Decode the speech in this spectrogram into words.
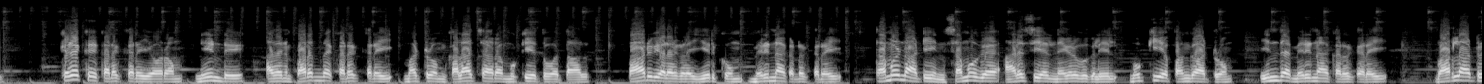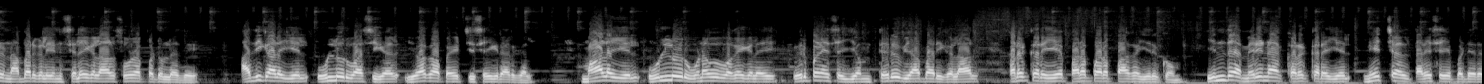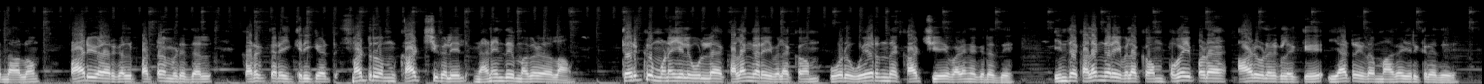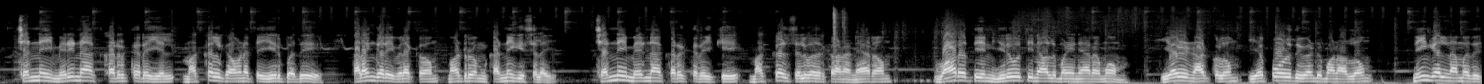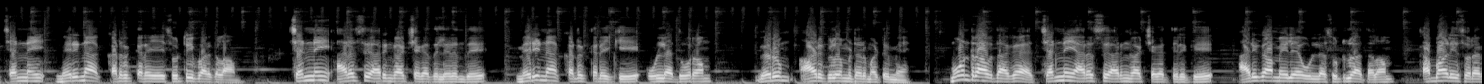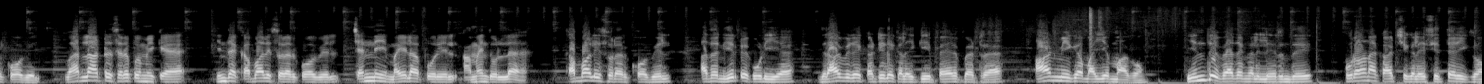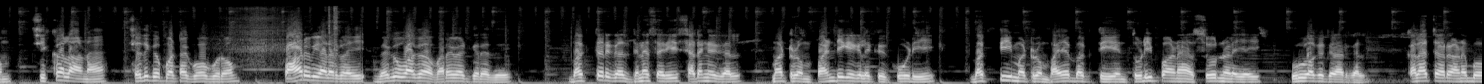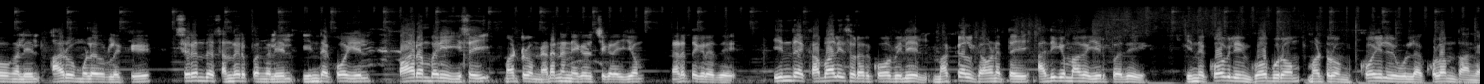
கிழக்கு கடற்கரையோரம் நீண்டு அதன் பரந்த கடற்கரை மற்றும் கலாச்சார முக்கியத்துவத்தால் பார்வையாளர்களை ஈர்க்கும் மெரினா கடற்கரை தமிழ்நாட்டின் சமூக அரசியல் நிகழ்வுகளில் முக்கிய பங்காற்றும் இந்த மெரினா கடற்கரை வரலாற்று நபர்களின் சிலைகளால் சூழப்பட்டுள்ளது. அதிகாலையில் உள்ளூர்வாசிகள் யோகா பயிற்சி செய்கிறார்கள். மாலையில் உள்ளூர் உணவு வகைகளை விற்பனை செய்யும் தெரு வியாபாரிகளால் கடற்கரையே பரபரப்பாக இருக்கும். இந்த மெரினா கடற்கரையில் நீச்சல் தடை செய்யப்பட்டிருந்தாலும் பார்வையாளர்கள் பட்டம் விடுதல் கடற்கரை கிரிக்கெட் மற்றும் காட்சிகளில் நனைந்து மகிழலாம். தெற்கு முனையில் உள்ள கலங்கரை விளக்கம் ஒரு உயர்ந்த காட்சியை வழங்குகிறது. இந்த கலங்கரை விளக்கம் புகைப்பட ஆர்வலர்களுக்கு ஏற்ற இடமாக இருக்கிறது. சென்னை மெரினா கடற்கரையில் மக்கள் கவனத்தை ஈர்ப்பது கலங்கரை விளக்கம் மற்றும் கண்ணகி சிலை. சென்னை மெரினா கடற்கரைக்கு மக்கள் செல்வதற்கான நேரம் வாரத்தின் இருபத்தி நாலு மணி நேரமும் ஏழு நாட்களும் எப்பொழுது வேண்டுமானாலும் நீங்கள் நமது சென்னை மெரினா கடற்கரையை சுற்றி பார்க்கலாம். சென்னை அரசு அருங்காட்சியகத்திலிருந்து மெரினா கடற்கரைக்கு உள்ள தூரம் வெறும் ஆறு கிலோமீட்டர் மட்டுமே. மூன்றாவதாக சென்னை அரசு அருங்காட்சியகத்திற்கு அருகாமையிலே உள்ள சுற்றுலா தலம் கபாலீஸ்வரர் கோவில். வரலாற்று சிறப்புமிக்க இந்த கபாலீஸ்வரர் கோவில் சென்னை மயிலாப்பூரில் அமைந்துள்ள கபாலீஸ்வரர் கோவில். அதன் ஈர்க்கக்கூடிய திராவிட கட்டிடக்கலைக்கு பெயர் பெற்ற ஆன்மீக மையமாகும். இந்து வேதங்களிலிருந்து புராண காட்சிகளை சித்தரிக்கும் சிக்கலான செதுக்கப்பட்ட கோபுரம் பார்வையாளர்களை வெகுவாக வரவேற்கிறது. பக்தர்கள் தினசரி சடங்குகள் மற்றும் பண்டிகைகளுக்கு கூடி பக்தி மற்றும் பயபக்தியின் துடிப்பான சூழ்நிலையை உருவாக்குகிறார்கள். கலாச்சார அனுபவங்களில் ஆர்வமுள்ளவர்களுக்கு சிறந்த சந்தர்ப்பங்களில் இந்த கோயில் பாரம்பரிய இசை மற்றும் நடன நிகழ்ச்சிகளையும் நடத்துகிறது. இந்த கபாலீஸ்வரர் கோவிலில் மக்கள் கவனத்தை அதிகமாக ஈர்ப்பது இந்த கோவிலின் கோபுரம் மற்றும் கோயிலில் உள்ள குளம் தாங்க.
